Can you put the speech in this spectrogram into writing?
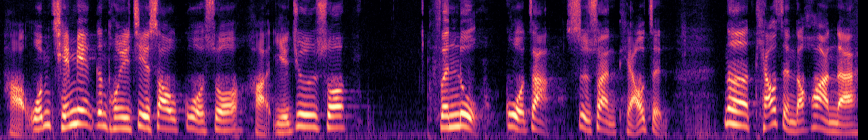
好，我们前面跟同学介绍过说，好，也就是说，分录、过账、试算、调整。那调整的话呢，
